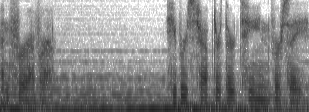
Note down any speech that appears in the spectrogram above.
and forever. Hebrews chapter 13, verse 8.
